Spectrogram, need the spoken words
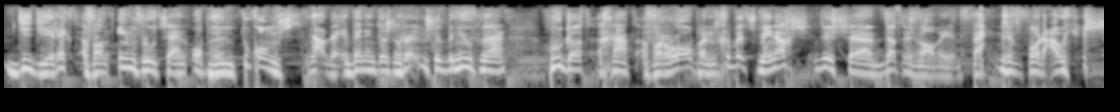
die direct van invloed zijn op hun toekomst. Nou, daar ben ik dus reuze benieuwd naar hoe dat gaat verlopen. Het gebeurt middags, dus eh, dat is wel weer fijn voor de oudjes.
